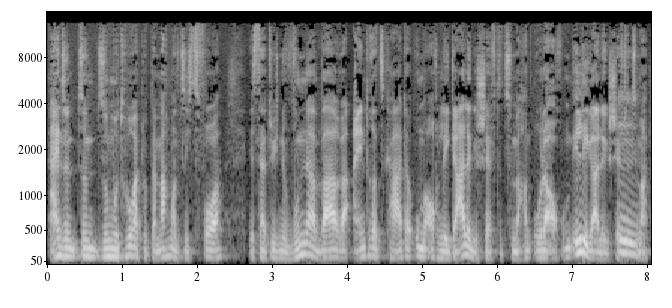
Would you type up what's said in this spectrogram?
Nein, so, so, so ein Motorradclub, da machen wir uns nichts vor, ist natürlich eine wunderbare Eintrittskarte, um auch legale Geschäfte zu machen oder auch um illegale Geschäfte mhm. zu machen.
